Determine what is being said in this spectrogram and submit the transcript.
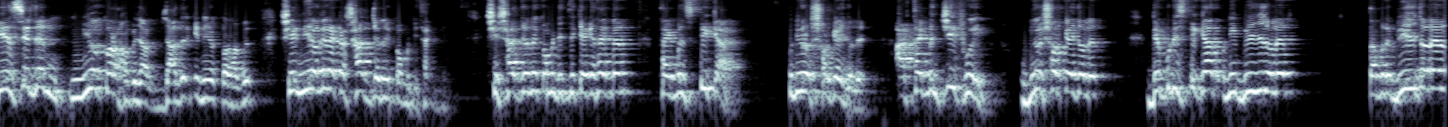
পিএসসির যে নিয়োগ করা হবে যাদেরকে নিয়োগ করা হবে, সেই নিয়োগের একটা সাতজনের কমিটি থাকবে। সেই সাতজনের কমিটি থেকে কে থাকবেন? থাকবেন স্পিকার উনিও সরকারি দলের। আর থাকবেন চিফ হুইপ উনিও সরকারি দলের। ডেপুটি স্পিকার উনি বিরোধী দলের। তারপরে বিরোধী দলের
